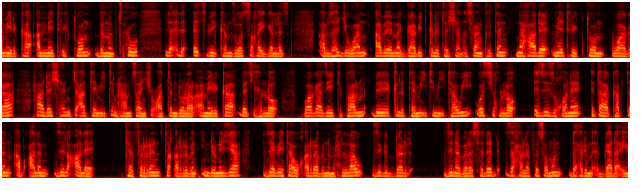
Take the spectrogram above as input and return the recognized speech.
ኣሜሪካ ኣብ ሜትሪክቶን ብምብፅሑ ልዕሊ ዕፅቢ ከም ዝወሰኸ ይገልፅ ኣብዚ ሕጂ እዋን ኣብ መጋቢት 222 ንሓደ ሜትሪክቶን ዋጋ 1957 ዶላር ኣሜሪካ በፂሑ ኣሎ ዋጋ ዘይቲ ፓልም ብክልተ ሚእቲ ሚእታዊ ወሲኹ ኣሎ። እዚ ዝኾነ እታ ካብተን ኣብ ዓለም ዝለዓለ ተፍርን ተቐርብን ኢንዶነዥያ ዘቤታዊ ቀረብ ንምሕላው ዝግበር ዝነበረ ሰደድ ዝሓለፈ ሰሙን ድሕሪ ምእጋዳ እዩ።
